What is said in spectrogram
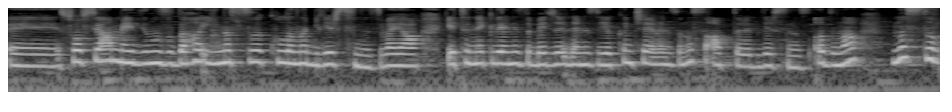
E, sosyal medyanızı daha iyi nasıl kullanabilirsiniz? Veya yeteneklerinizi, becerilerinizi yakın çevrenize nasıl aktarabilirsiniz adına nasıl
